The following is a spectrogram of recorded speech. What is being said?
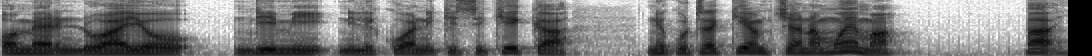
Omer Nduayo ndimi nilikuwa nikisikika, nikutakia mchana mwema. Bye.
